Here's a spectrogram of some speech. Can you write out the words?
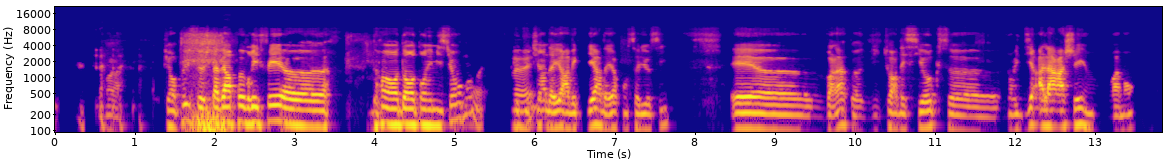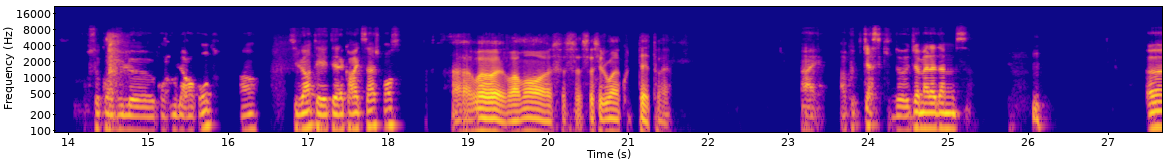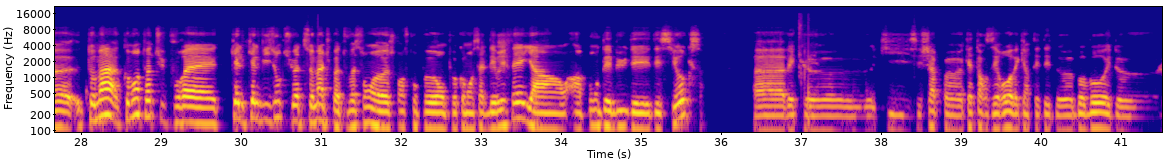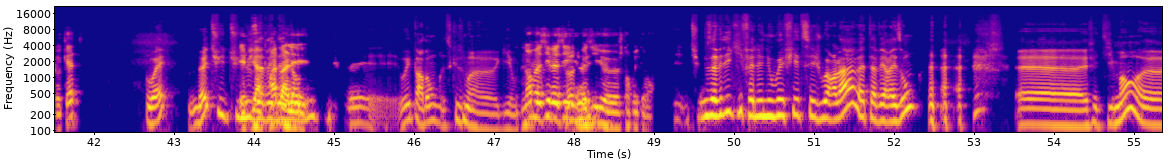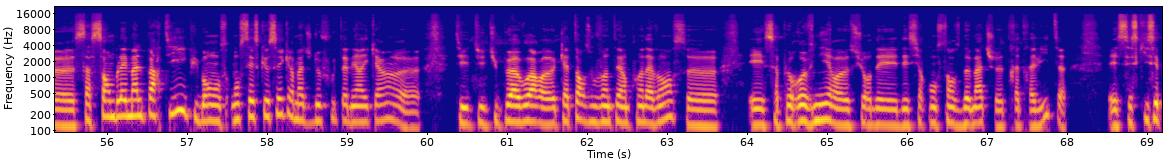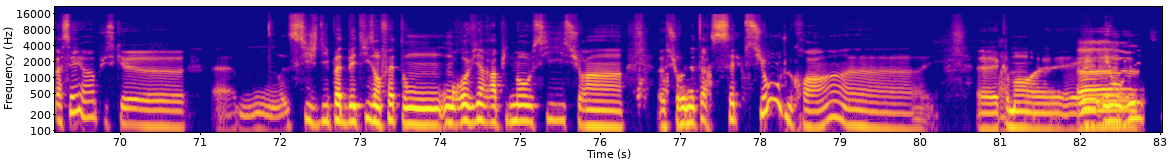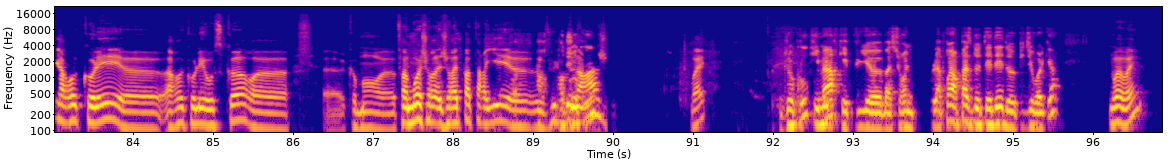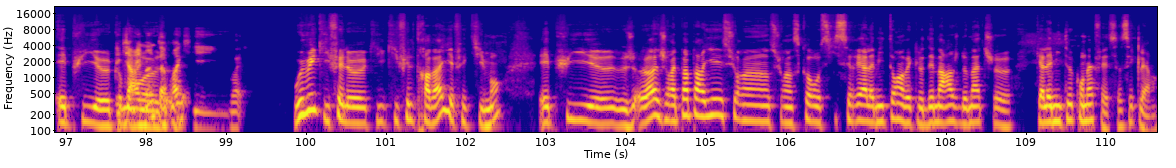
voilà. Puis en plus, je t'avais un peu briefé euh, dans, dans ton émission, Ouais, que tu ouais. tiens d'ailleurs avec Pierre, d'ailleurs qu'on salue aussi. Et euh, voilà, quoi, victoire des Seahawks, euh, j'ai envie de dire à l'arraché, hein, vraiment, pour ceux qui ont vu, le, qui ont vu la rencontre. Hein. Sylvain, tu es, d'accord avec ça, je pense? Ah ouais, ouais, vraiment, euh, ça, ça- ça s'est joué un coup de tête. Ouais. Ouais, un coup de casque de Jamal Adams. Euh, Thomas, comment toi tu pourrais, quelle, quelle vision tu as de ce match? Bah, de toute façon, euh, je pense qu'on peut, on peut commencer à le débriefer. Il y a un, un bon début des, des Seahawks euh, avec qui s'échappe euh, 14-0 avec un TD de Bobo et de Lockett. Ouais, ouais, tu, tu Et nous puis avais après, bah, les- Oui, pardon, excuse-moi Guillaume. Non, vas-y, vas-y, vas-y, je t'en prie Thomas. Tu nous avais dit qu'il fallait nous méfier de ces joueurs-là, bah, tu avais raison. Euh, effectivement, euh, ça semblait mal parti. Puis bon, on, sait ce que c'est qu'un match de foot américain. euh, tu, peux avoir euh, 14 ou 21 points d'avance et ça peut revenir sur des, circonstances de match très très vite. Et c'est ce qui s'est passé, hein, puisque si je dis pas de bêtises, en fait, on, revient rapidement aussi sur un sur une interception, je crois. hein, Ouais. comment euh, et, et on Euh, réussit à recoller euh, à recoller au score. euh, euh, comment euh, Enfin, moi, j'aurais j'aurais pas parié euh, Alors, vu le démarrage. Ouais. Joku qui marque et puis euh, bah, sur une, la première passe de TD de PJ Walker Ouais, ouais. Et puis euh, et comment euh, après qui. Ouais. Oui, oui, qui fait le, qui, fait le travail, effectivement. Et puis, euh, je- là, j'aurais pas parié sur un, sur un score aussi serré à la mi-temps avec le démarrage de match euh, calamiteux qu'on a fait, ça c'est clair.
